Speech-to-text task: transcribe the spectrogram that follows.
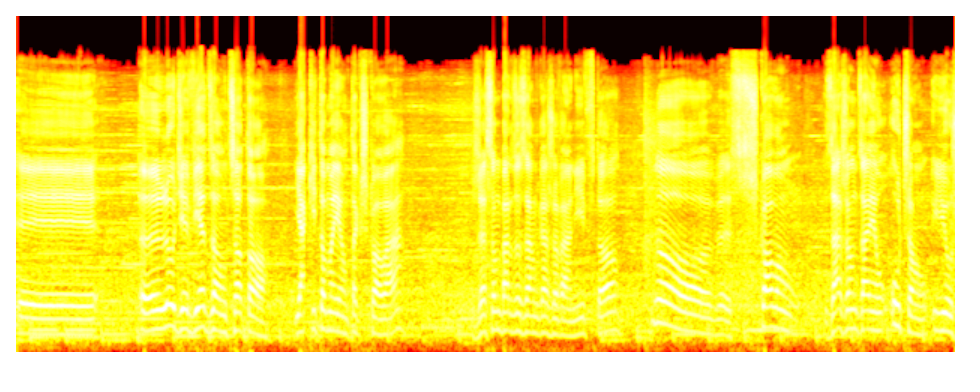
yy, ludzie wiedzą, co to, jaki to majątek szkoła, że są bardzo zaangażowani w to. No, szkołą zarządzają, uczą już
